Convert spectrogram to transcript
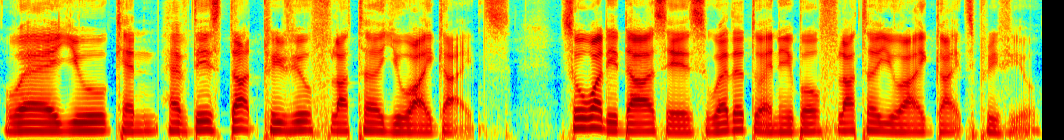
where you can have this Dart preview Flutter UI guides. So what it does is whether to enable Flutter UI guides preview.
